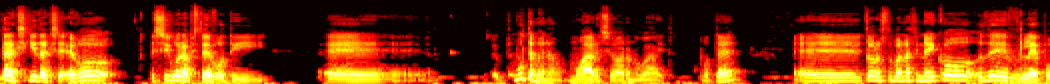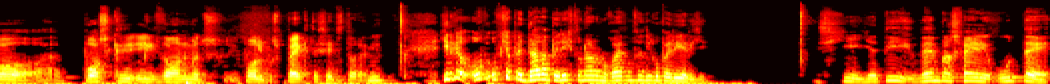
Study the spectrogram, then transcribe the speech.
Εντάξει, κοίταξε. Εγώ σίγουρα πιστεύω ότι. Ε, ούτε εμένα μου άρεσε ο Άρον White ποτέ. Ε, τώρα στον Παναθηναϊκό δεν βλέπω πώς κλειδώνει με τους υπόλοιπους παίκτες έτσι τώρα. Γενικά, όποια πεντάδα περιέχει τον Άρον White μου φαίνεται λίγο περίεργη. Ισχύει, γιατί δεν προσφέρει ούτε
